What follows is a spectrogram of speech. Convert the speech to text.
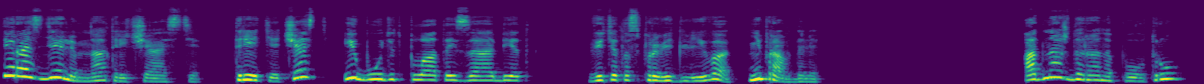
и разделим на три части. Третья часть и будет платой за обед. Ведь это справедливо, не правда ли?» Однажды рано поутру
